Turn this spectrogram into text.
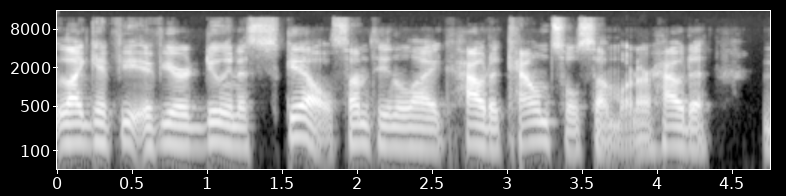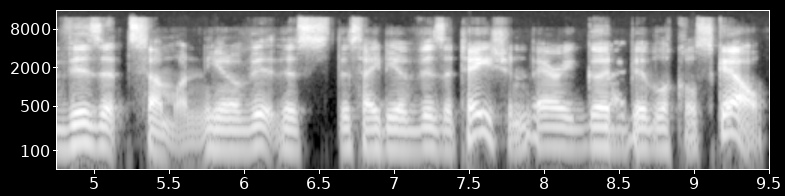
like if you if you're doing a skill, something like how to counsel someone or how to visit someone you know vi- this this idea of visitation very good right. biblical skill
